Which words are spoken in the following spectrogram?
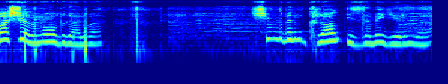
Başlayalım oldu galiba. Şimdi benim kral izleme yerim var.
